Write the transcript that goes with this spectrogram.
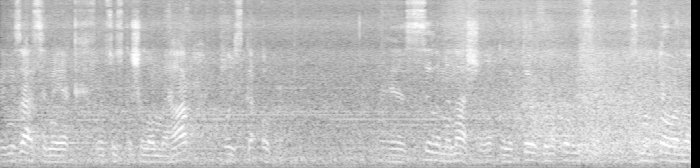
організаціями, як французька Шелом Мегар, польська Обра. Е, З силами нашого колективу було повністю змонтовано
